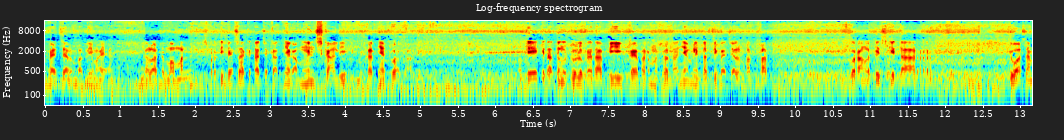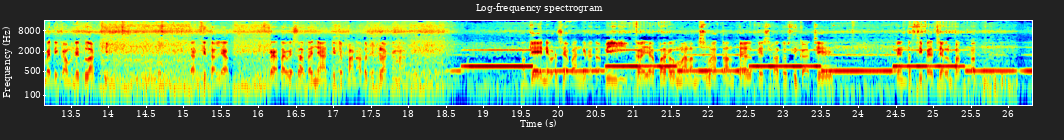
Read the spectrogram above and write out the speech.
PCL 45 ya. Kalau ada momen seperti biasa kita cegatnya nggak mungkin sekali, cegatnya dua kali. Oke, kita tunggu dulu kereta api kayak Sultannya melintas di PCL 44. Kurang lebih sekitar 2 sampai 3 menit lagi. Dan kita lihat kereta wisatanya di depan atau di belakang nanti. Oke, ini persiapan kereta api Gaya Baru Malam Selatan PLB 103C lintas di PCL 44.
